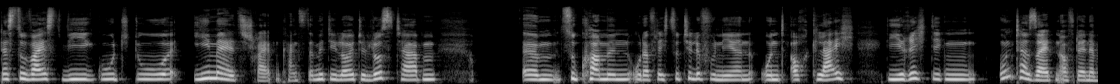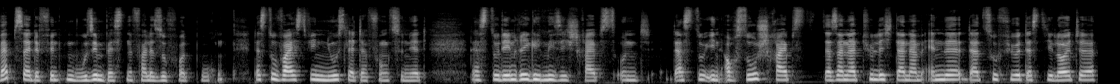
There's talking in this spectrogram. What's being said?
Dass du weißt, wie gut du E-Mails schreiben kannst, damit die Leute Lust haben, ähm, zu kommen oder vielleicht zu telefonieren und auch gleich die richtigen Unterseiten auf deiner Webseite finden, wo sie im besten Falle sofort buchen. Dass du weißt, wie ein Newsletter funktioniert, dass du den regelmäßig schreibst und dass du ihn auch so schreibst, dass er natürlich dann am Ende dazu führt, dass die Leute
